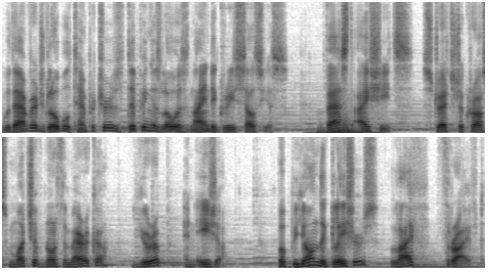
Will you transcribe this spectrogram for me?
with average global temperatures dipping as low as 9 degrees Celsius. Vast ice sheets stretched across much of North America, Europe, and Asia. But beyond the glaciers, life thrived.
